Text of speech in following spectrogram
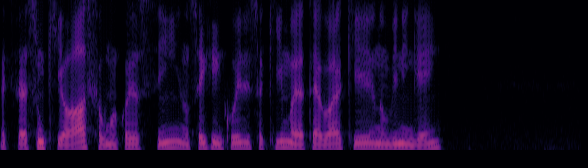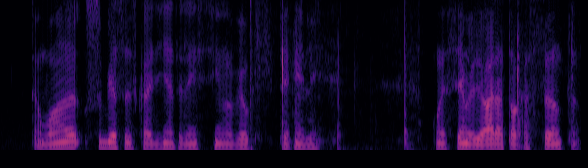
de um quiosque, alguma coisa assim. Não sei quem cuida disso aqui, mas até agora aqui não vi ninguém. Então vamos subir essa escadinha até lá em cima, ver o que, que tem ali. Conhecer melhor a Toca Santa.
